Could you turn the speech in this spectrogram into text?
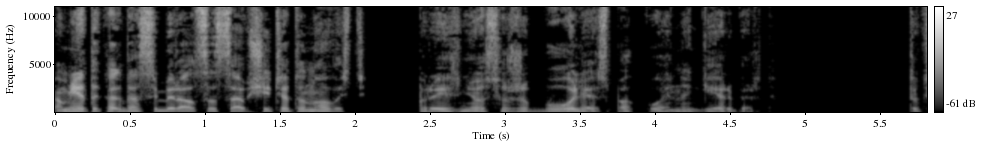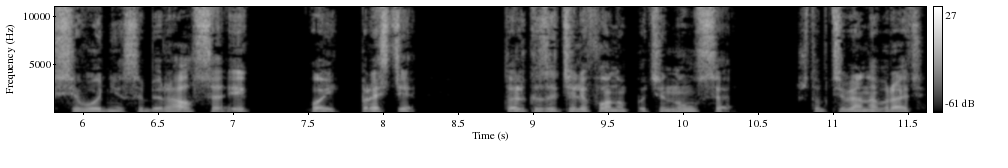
А мне ты когда собирался сообщить эту новость? Произнес уже более спокойно Герберт. Так сегодня собирался и... Ой, прости. Только за телефоном потянулся, чтоб тебя набрать.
